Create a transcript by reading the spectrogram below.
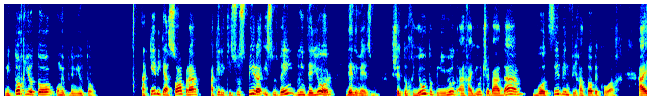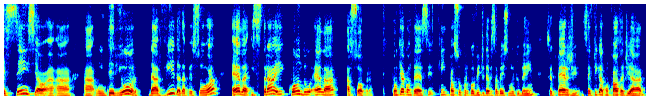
mitorioto ou miprimiuto. Aquele que assopra, aquele que suspira, isso vem do interior dele mesmo. A essência, a, a, a, o interior da vida da pessoa, ela extrai quando ela assopra. Então, o que acontece? Quem passou por Covid deve saber isso muito bem. Você perde, você fica com falta de ar.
